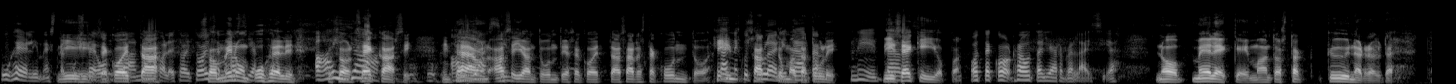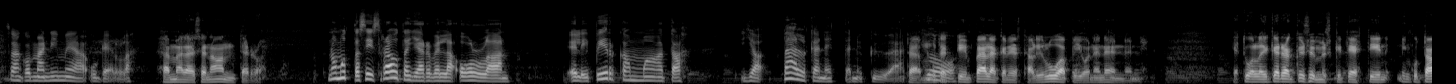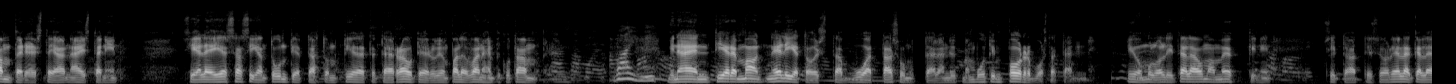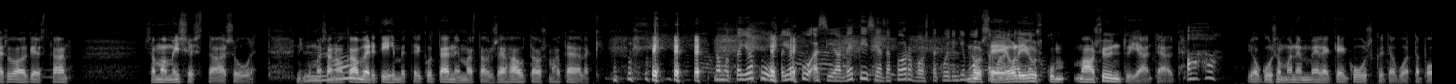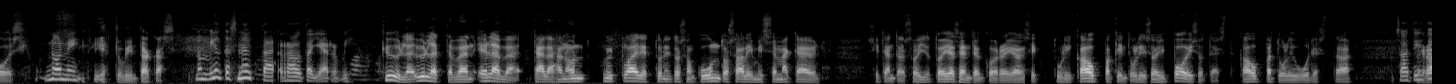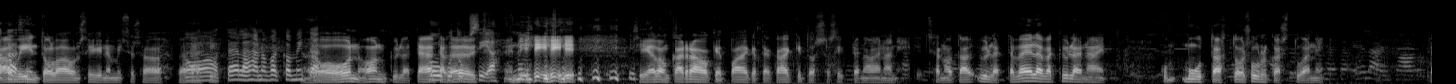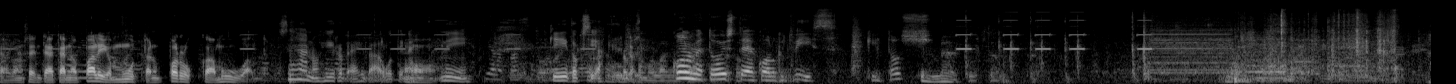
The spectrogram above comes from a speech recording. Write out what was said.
puhelimesta. Niin, se koittaa, niin se on minun asian... puhelin, Ai kun se on jaa. sekasi. Niin tämä on asiantuntija, se koittaa saada sitä kuntoon. Tänne kun tulee, niin, täältä, tuli. Niin, niin sekin jopa. Oletteko rautajärveläisiä? No melkein, mä oon tuosta Kyynäröltä. Saanko mä nimeä Udella? Hämäläisen Antero. No mutta siis Rautajärvellä ollaan, eli Pirkanmaata ja Pälkänettä nykyään. Tämä Joo. muutettiin Pälkänestä, oli Luopioinen ennen. Niin ja tuolla oli kerran kysymyskin tehtiin niin kuin Tampereesta ja näistä, niin siellä ei edes asiantuntijat tahtonut tietää, että tämä Rautajärvi on paljon vanhempi kuin Tampere. Vai niin? Minä en tiedä, mä oon 14 vuotta asunut täällä, nyt mä muutin Porvosta tänne. Joo, mulla oli täällä oma mökki, niin sitten ajattelin, se on eläkeläisellä oikeastaan sama missä sitä asuu. Että, niin kuin mä no. sanon, kaverit ihmetteli, kun tänne mä on se hautausmaa täälläkin. no mutta joku, joku asia veti sieltä Porvoosta kuitenkin No se oli just kun mä oon syntyjään täältä. Aha joku semmoinen melkein 60 vuotta pois. No niin. Ja tulin takaisin. No miltä näyttää Rautajärvi? Kyllä, yllättävän elävä. Täällähän on nyt laitettu, niin tuossa on kuntosali, missä mä käyn. Sitten tuossa on jo tuo jäsenten ja sitten tuli kauppakin, tuli se oli pois tästä. Kauppa tuli uudestaan. Saatiin Ravintola takaisin. on siinä, missä saa vähän... Oo, täällähän on vaikka mitä. No, on, on, kyllä täältä löytyy. Niin. niin. Siellä on karaoke-paikat ja kaikki tuossa sitten aina. Niin sanotaan yllättävä elävä kyllä näin. Kun muut tahtoo surkastua, niin Täällä on sentään, tänne on paljon muuttanut porukkaa muualta. Sehän on hirveän hyvä uutinen. No. Niin. Kiitoksia. Kiitos. 13 ja 35. Kiitos.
